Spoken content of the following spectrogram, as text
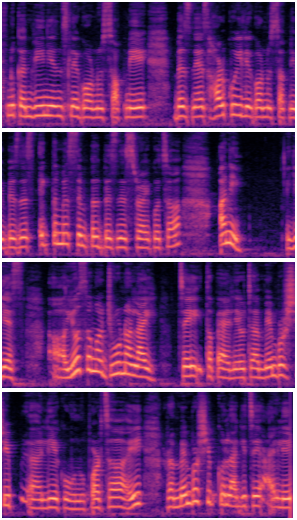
आफ्नो कन्भिनियन्सले गर्नु सक्ने बिजनेस हर कोहीले गर्नु सक्ने बिजनेस एकदमै सिम्पल बिजनेस रहेको छ। अनि यस योसँग जुड्नलाई चाहिँ तपाईँहरूले एउटा मेम्बरसिप लिएको हुनुपर्छ है? र मेम्बरसिपको लागि चाहिँ अहिले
